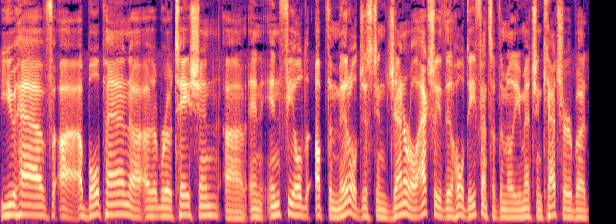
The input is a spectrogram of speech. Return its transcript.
You have uh, a bullpen, a, a rotation, uh, an infield up the middle, just in general. Actually, the whole defense of the middle. You mentioned catcher, but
